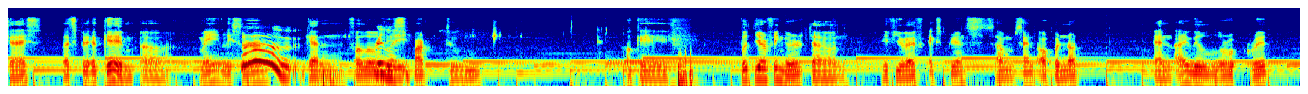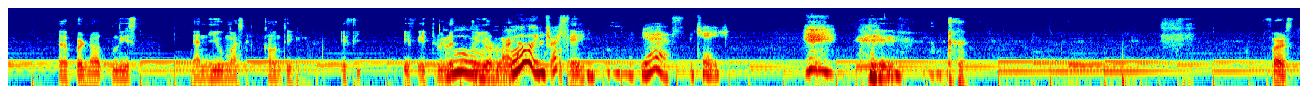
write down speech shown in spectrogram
guys, let's play a game. Uh, may listener can follow this part two. Okay, put your finger down if you have experienced some sign of burnout, and I will read the burnout list, and you must counting if if it relate to your life. Oh, interesting. Okay? Yes, okay. Okay. First,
